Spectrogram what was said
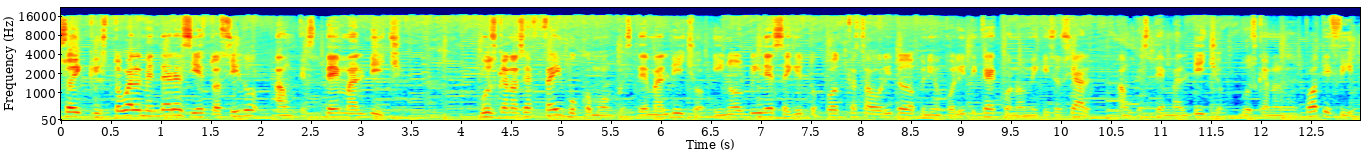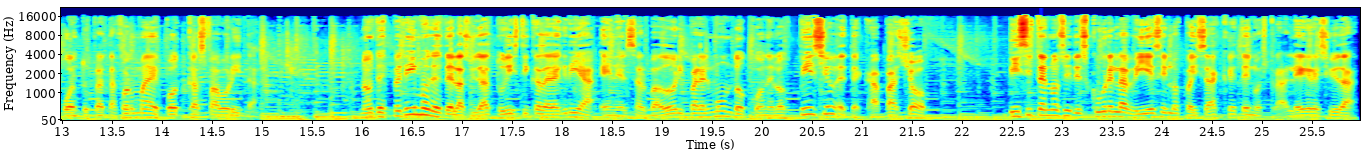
Soy Cristóbal Menderes y esto ha sido Aunque esté mal dicho. Búscanos en Facebook como Aunque esté mal dicho y no olvides seguir tu podcast favorito de opinión política, económica y social, aunque esté mal dicho. Búscanos en Spotify o en tu plataforma de podcast favorita. Nos despedimos desde la ciudad turística de Alegría en El Salvador y para el mundo con el auspicio de Tecapa Shop. Visítanos y descubre la belleza y los paisajes de nuestra alegre ciudad.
